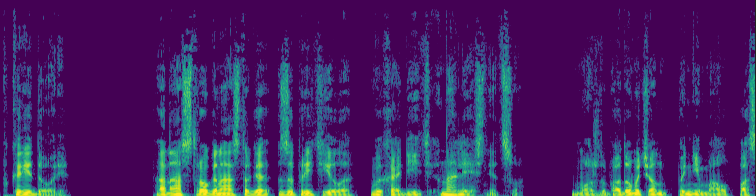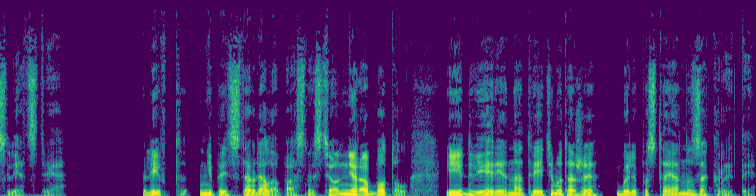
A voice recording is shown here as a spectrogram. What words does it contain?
в коридоре. Она строго-настрого запретила выходить на лестницу. Можно подумать, он понимал последствия. Лифт не представлял опасности, он не работал, и двери на третьем этаже были постоянно закрыты.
